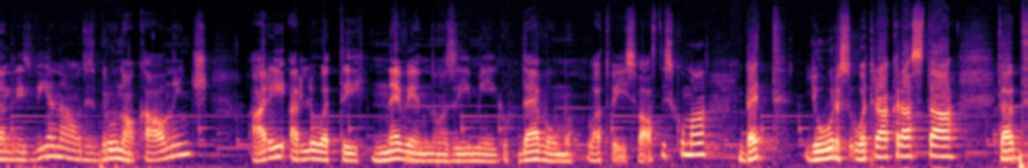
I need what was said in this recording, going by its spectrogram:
gandrīz vienaudzis Bruno Kalniņš, arī ar ļoti neviennozīmīgu devumu Latvijas valstiskumā, bet jūras otrā krastā. Tad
